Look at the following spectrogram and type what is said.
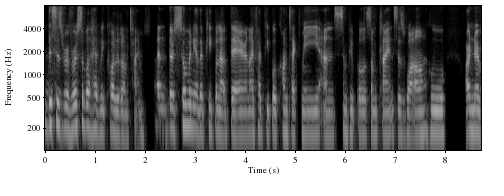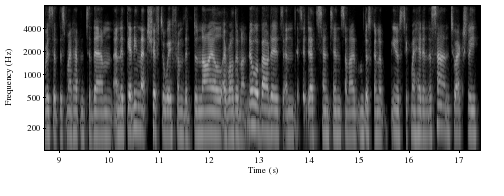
this is reversible had we caught it on time. And there's so many other people out there and i've had people contact me and some people some clients as well who are nervous that this might happen to them. And getting that shift away from the denial i rather not know about it and it's a death sentence and i'm just going to you know stick my head in the sand to actually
